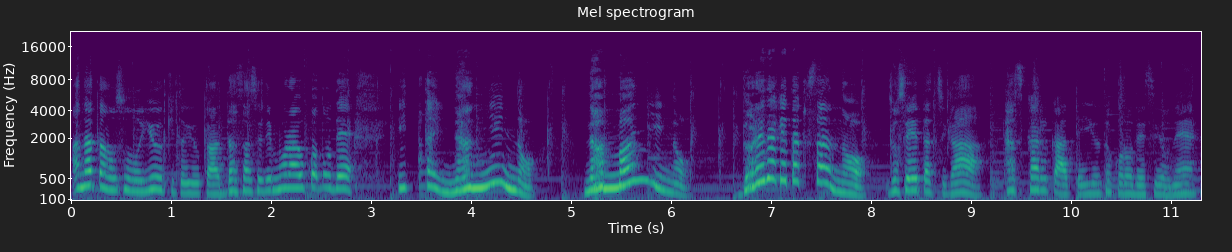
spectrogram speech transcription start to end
あなたのその勇気というか出させてもらうことで一体何人の何万人のどれだけたくさんの女性たちが助かるかっていうところですよね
